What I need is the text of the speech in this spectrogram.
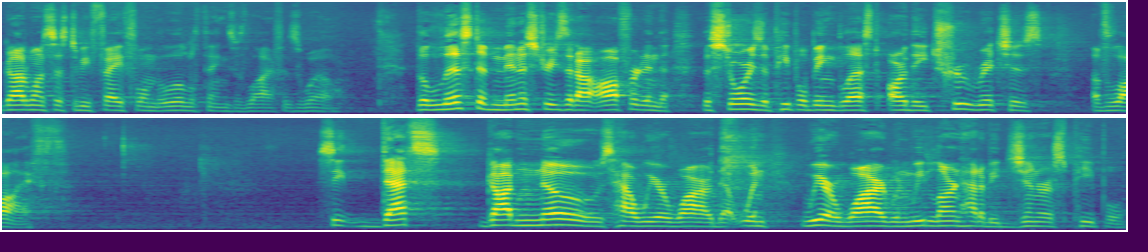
God wants us to be faithful in the little things of life as well. The list of ministries that I offered and the, the stories of people being blessed are the true riches of life. See, that's God knows how we are wired, that when we are wired, when we learn how to be generous people,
